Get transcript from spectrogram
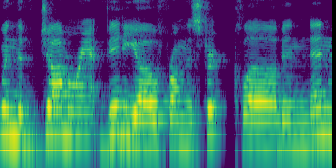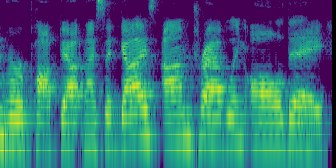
when the Ja Morant video from the strip club in Denver popped out, and I said, "Guys, I'm traveling all day."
